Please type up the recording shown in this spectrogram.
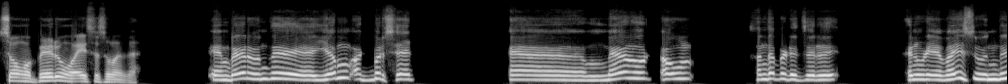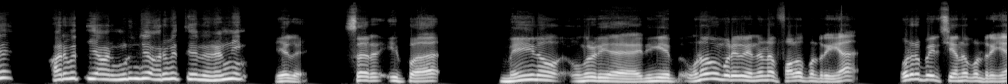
சோ உங்க பேரும் வயசு சொல்லுங்க. என் பேர் வந்து எம். அக்பர் சேட். மேலூர் டவுன் சந்தப்பேட்டை தெரு. என்னுடைய வயசு வந்து அறுபத்தி ஆறு முடிஞ்சு அறுபத்தி ஏழு ரன்னிங் ஏழு. சார் இப்ப மெயினா உங்களுடைய நீங்க உணவு முறையில் என்னென்ன ஃபாலோ பண்றீங்க? உடற்பயிற்சி என்ன பண்றீங்க?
